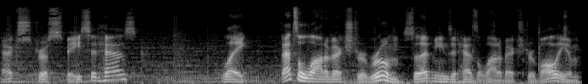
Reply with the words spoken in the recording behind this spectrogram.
extra space it has. Like, that's a lot of extra room, so that means it has a lot of extra volume.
